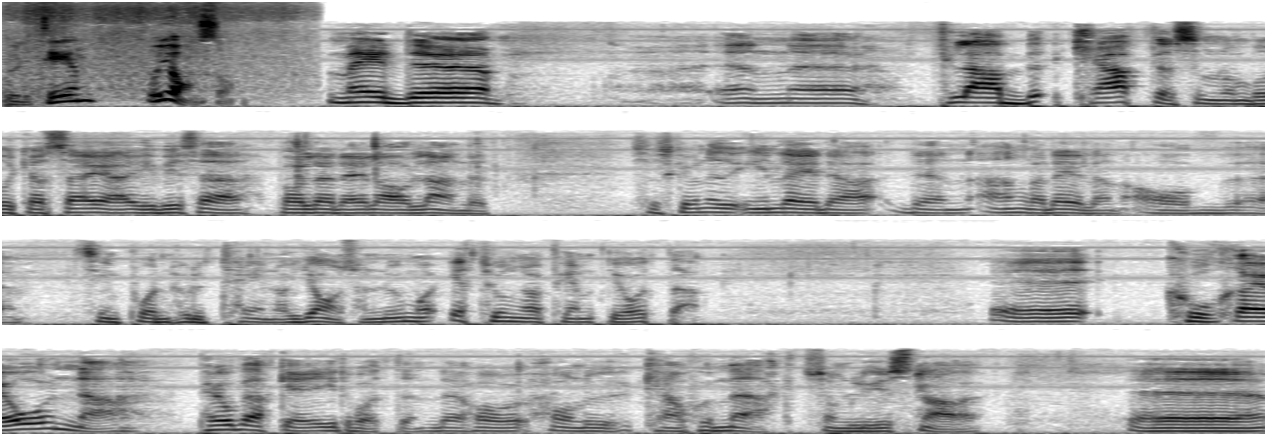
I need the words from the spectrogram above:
Hultén och Jansson. Med eh, en eh, flabb kaffe som de brukar säga i vissa valda delar av landet så ska vi nu inleda den andra delen av eh, simpodden Hultén och Jansson, nummer 158. Eh, corona påverkar idrotten. Det har, har du kanske märkt som lyssnare. Eh,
